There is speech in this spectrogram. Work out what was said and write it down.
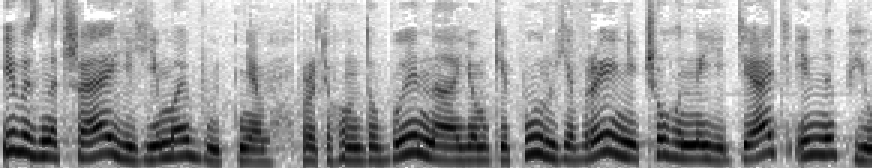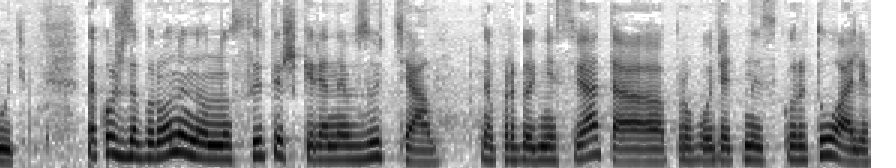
і визначає її майбутнє. Протягом доби на Йом-Кіпур євреї нічого не їдять і не п'ють. Також заборонено носити шкіряне взуття. Напередодні свята проводять низку ритуалів.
